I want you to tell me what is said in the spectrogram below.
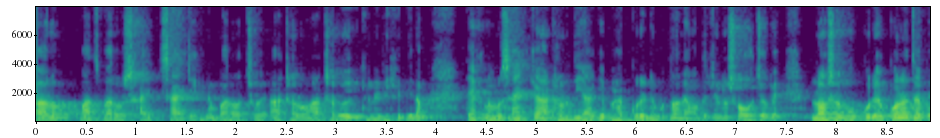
বারো, পাঁচ, বারো, ষাট ষাট এখানে বারো, ছয়, আঠারো আঠারো এখানে লিখে দিলাম। তো এখন আমরা ষাটকে আঠারো দিয়ে আগে ভাগ করে নেব, তাহলে আমাদের জন্য সহজ হবে। লসাগু করেও করা যাবে,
